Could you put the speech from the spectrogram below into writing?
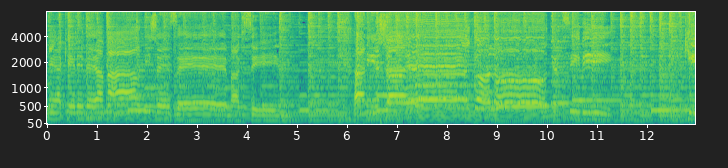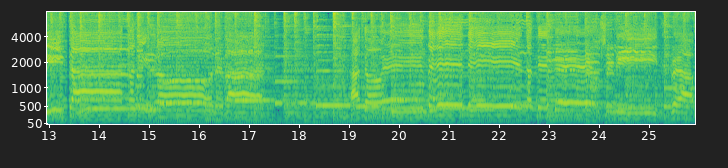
מהכלא ואמרתי שזה מקסים. אני אשאר כל עוד תרצי בי כי איתך אני לא לבד. את אוהבת את הטנדר שלי ואף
